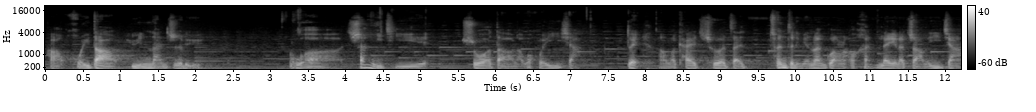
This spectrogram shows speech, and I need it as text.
好，回到云南之旅，我上一集说到了，我回忆一下，对啊，我开车在村子里面乱逛，然后很累了，找了一家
